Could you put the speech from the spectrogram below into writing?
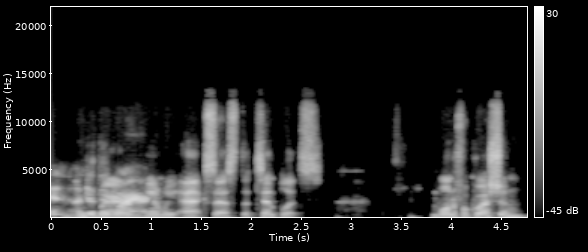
in. Under the Where wire. Can we access the templates? Wonderful question.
